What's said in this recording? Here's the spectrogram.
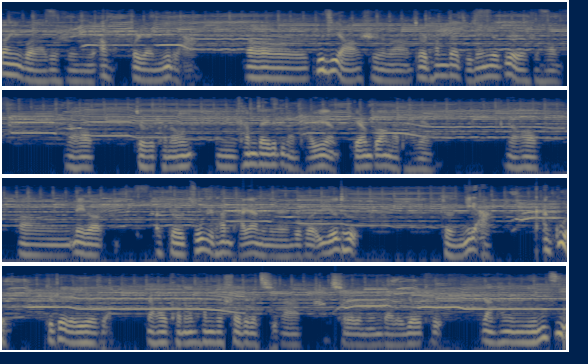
翻译过来就是你二或者你俩。呃，估计啊是什么？就是他们在组建乐队的时候，然后就是可能嗯，他们在一个地方排练，别人不让他排练，然后嗯，那个就是阻止他们排练的那个人就说 U2，就是你俩赶滚，就这个意思。然后可能他们就受这个启发。起了个名字叫做 U2，让他们铭记，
